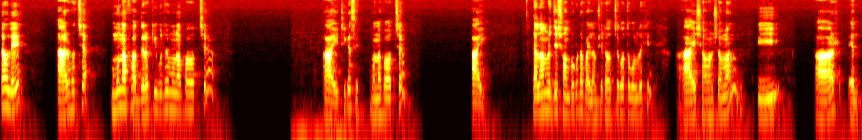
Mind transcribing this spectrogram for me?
তাহলে, আর হচ্ছে মুনাফা দ্বারা কি বোঝায়? মুনাফা হচ্ছে আই ঠিক আছে? মুনাফা হচ্ছে আই। তাহলে আমরা যে সম্পর্কটা পাইলাম সেটা হচ্ছে কত বলো দেখি? আই সমান সমান পি আর এন।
